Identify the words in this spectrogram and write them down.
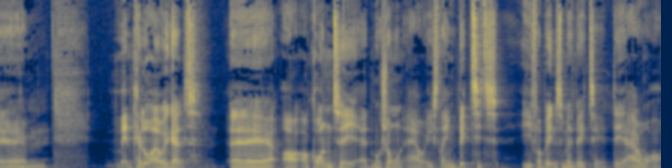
Øhm, men kalorier er jo ikke alt. Øh, og, og grunden til, at motion er jo ekstremt vigtigt i forbindelse med et vægttab, det er jo at,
